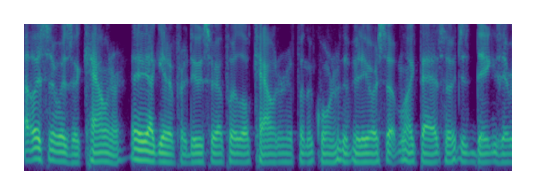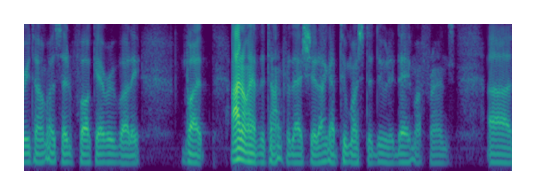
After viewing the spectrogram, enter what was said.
I wish there was a counter. Maybe I get a producer. I put a little counter up in the corner of the video or something like that, so it just dings every time I said "fuck everybody." But I don't have the time for that shit. I got too much to do today, my friends. Uh,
